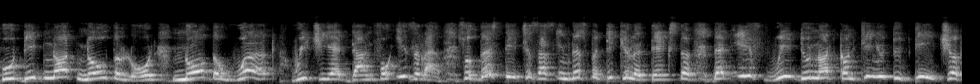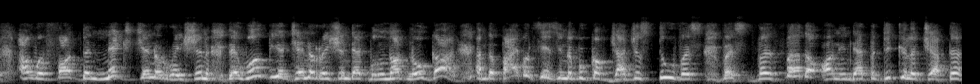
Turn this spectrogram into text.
who did not know the Lord nor the work which he had done for Israel. So this teaches us in this particular text that if we do not continue to teach our for the next generation, there will be a generation that will not know God. And the Bible says in the book of Judges 2, verse, verse, verse further on in that particular chapter,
